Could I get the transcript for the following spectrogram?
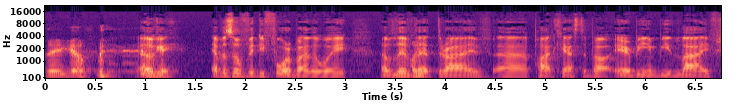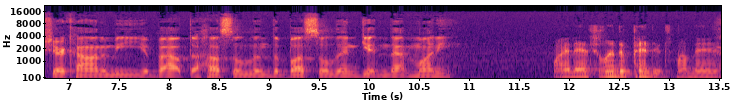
there you go. okay. Episode 54, by the way, of Live Oh, Let yeah. Thrive, uh, podcast about Airbnb life, share economy, about the hustle and the bustle and getting that money. Financial independence, my man.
